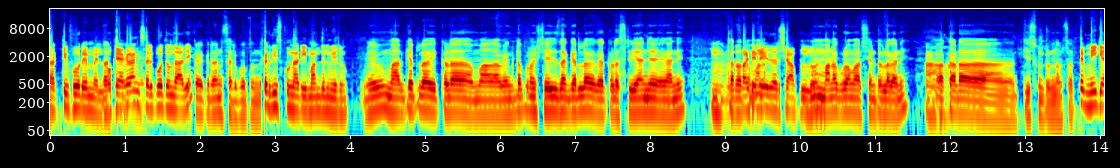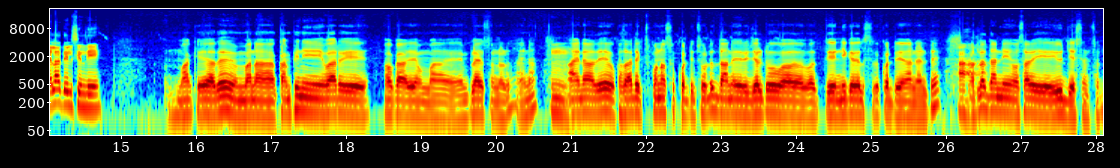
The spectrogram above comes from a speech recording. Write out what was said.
థర్టీ ఫోర్ ఎంఎల్ ఒక ఎకరానికి సరిపోతుందా అది? ఒక ఎకరానికి సరిపోతుంది. ఎక్కడ తీసుకున్నారు ఈ మందుని మీరు? మేము మార్కెట్లో ఇక్కడ మా వెంకటాపురం స్టేజ్ దగ్గరలో అక్కడ శ్రీ ఆంజనేయ కానీ తర్వాత షాపుల్లో. మన గ్రోమార్ సెంటర్లో కానీ అక్కడ తీసుకుంటున్నాం సార్. మీకు ఎలా తెలిసింది? మాకు అదే మన కంపెనీ వారి ఒక ఎంప్లాయీస్ ఉన్నాడు ఆయన. ఆయన అదే ఒకసారి ఎక్స్పోనస్ కొట్టి చూడు దాని రిజల్ట్ నీకే తెలుస్తుంది కొట్టి అని అంటే అట్లా దాన్ని ఒకసారి యూజ్ చేసాం సార్.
